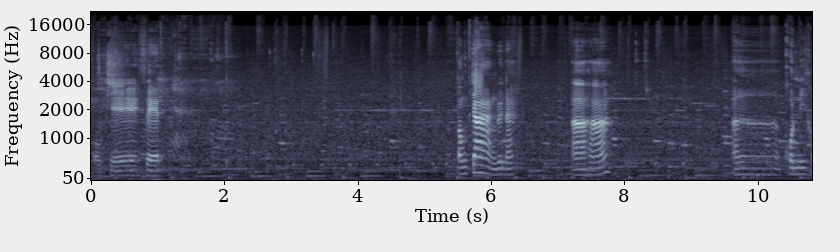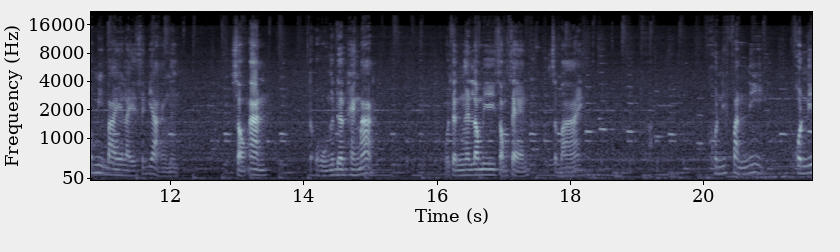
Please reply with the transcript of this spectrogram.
โอเค เสร็จ ต้องจ้างด้วยนะ อ่าฮะ เออคนนี้เขามีใบอะไรสักอย่างหนึ่งสองอันแต่โอ้โหเงินเดือนแพงมากโอ้แต่เงินเรามีสองแสนสบาย คนนี้ฟันนี่ คนนี้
